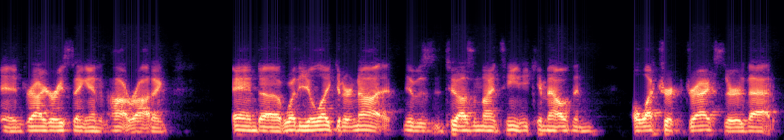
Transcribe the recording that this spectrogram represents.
in drag racing and in hot rodding. And uh, whether you like it or not, it was in 2019 he came out with an electric dragster that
